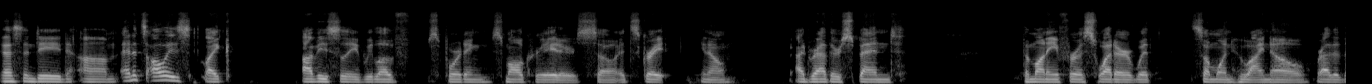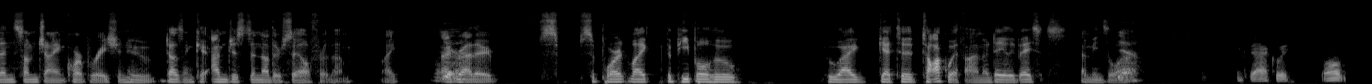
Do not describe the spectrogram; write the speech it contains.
yes, indeed. Um, and it's always like, obviously, we love supporting small creators, so it's great. You know, I'd rather spend the money for a sweater with someone who I know rather than some giant corporation who doesn't care. I'm just another sale for them. Like. I'd rather s- support like the people who who I get to talk with on a daily basis. That means a lot. yeah, exactly well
